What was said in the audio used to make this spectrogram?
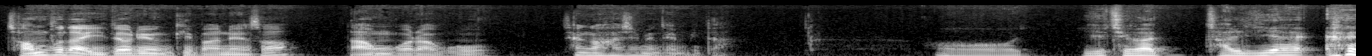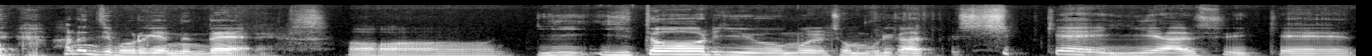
전부 다 이더리움 기반에서 나온 거라고 생각하시면 됩니다. 어, 이게 제가 잘 이해하는지 모르겠는데, 네. 어, 이 이더리움을 좀 우리가 쉽게 이해할 수 있게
